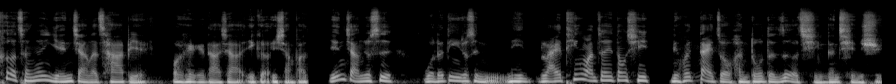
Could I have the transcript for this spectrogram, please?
课程跟演讲的差别，我可以给大家一个一想法。演讲就是我的定义，就是你来听完这些东西，你会带走很多的热情跟情绪，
